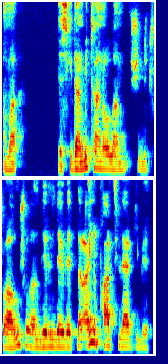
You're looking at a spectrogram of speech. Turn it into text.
Ama eskiden bir tane olan şimdi çoğalmış olan derin devletler aynı partiler gibi.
